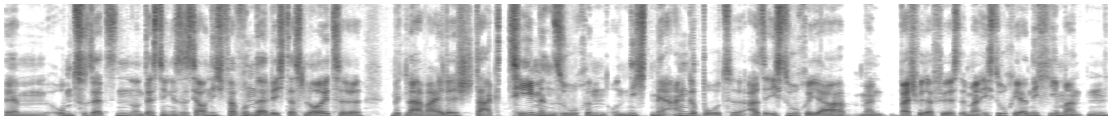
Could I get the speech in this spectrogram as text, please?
ähm, umzusetzen. Und deswegen ist es ja auch nicht verwunderlich, dass Leute mittlerweile stark Themen suchen und nicht mehr Angebote. Also ich suche ja, mein Beispiel dafür ist immer, ich suche ja nicht jemanden,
